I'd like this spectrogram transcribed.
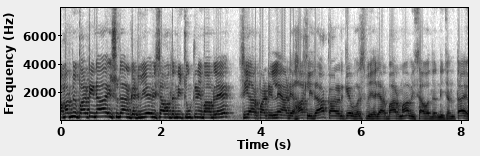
આમ આદમી પાર્ટીના ઈશુદાન ગઢવીએ વિસાવદરની ચૂંટણી મામલે સી આર પાટીલને આડે હાથ લીધા, કારણ કે વર્ષ બે હજાર બારમાં વિસાવદરની જનતાએ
